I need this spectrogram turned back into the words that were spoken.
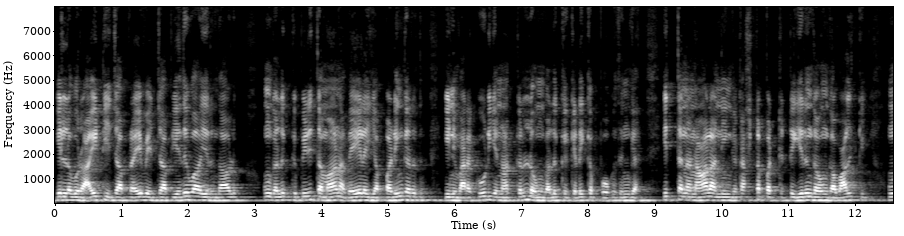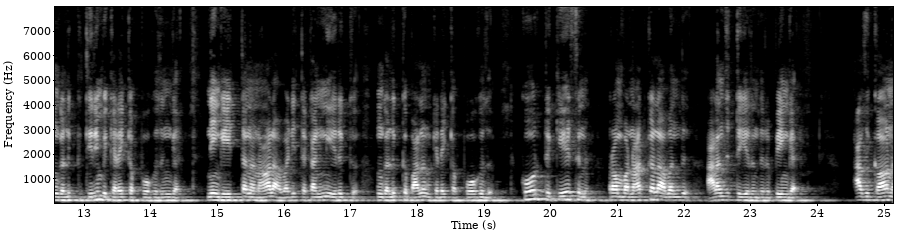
இல்லை ஒரு ஐடி ஜாப் ப்ரைவேட் ஜாப் எதுவாக இருந்தாலும் உங்களுக்கு பிடித்தமான வேலை அப்படிங்கிறது இனி வரக்கூடிய நாட்களில் உங்களுக்கு கிடைக்க போகுதுங்க. இத்தனை நாளாக நீங்கள் கஷ்டப்பட்டுட்டு இருந்த உங்கள் வாழ்க்கை உங்களுக்கு திரும்பி கிடைக்க போகுதுங்க. நீங்கள் இத்தனை நாளாக வடித்த கண்ணீருக்கு உங்களுக்கு பலன் கிடைக்க போகுது. கோர்ட்டு கேஸுன்னு ரொம்ப நாட்களாக வந்து அலைஞ்சிட்டு இருந்திருப்பீங்க. அதுக்கான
